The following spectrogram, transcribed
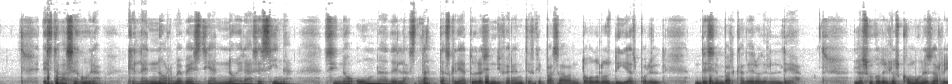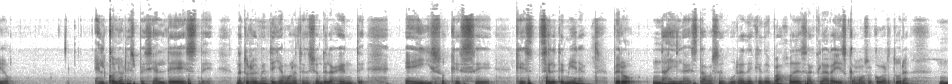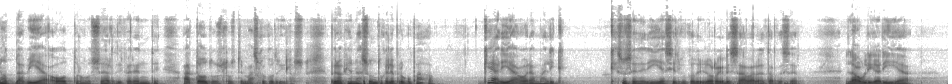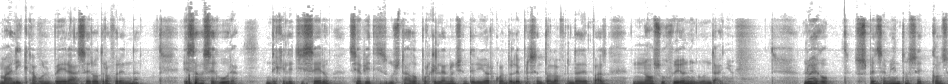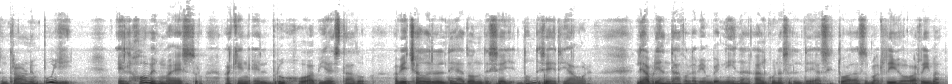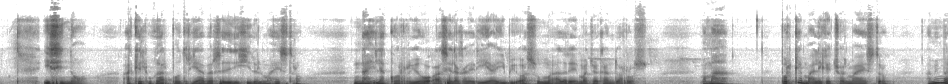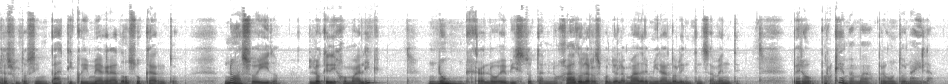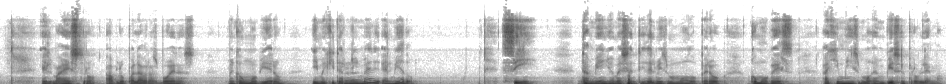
Estaba segura que la enorme bestia no era asesina, sino una de las tantas criaturas indiferentes que pasaban todos los días por el desembarcadero de la aldea. Los cocodrilos comunes del río. El color especial de este naturalmente llamó la atención de la gente e hizo que se, que se le temiera, pero Naila estaba segura de que debajo de esa clara y escamosa cobertura no había otro ser diferente a todos los demás cocodrilos. Pero había un asunto que le preocupaba. ¿Qué haría ahora Malik? ¿Qué sucedería si el cocodrilo regresaba al atardecer? ¿La obligaría Malik a volver a hacer otra ofrenda? Estaba segura de que el hechicero se había disgustado porque la noche anterior, cuando le presentó la ofrenda de paz, no sufrió ningún daño. Luego, sus pensamientos se concentraron en Puyi, el joven maestro a quien el brujo había estado, había echado de la aldea donde se, donde se iría ahora. ¿Le habrían dado la bienvenida a algunas aldeas situadas río arriba? Y si no, ¿a qué lugar podría haberse dirigido el maestro? Naila corrió hacia la galería y vio a su madre machacando arroz. Mamá, ¿por qué Malik echó al maestro? A mí me resultó simpático y me agradó su canto. ¿No has oído lo que dijo Malik? Nunca lo he visto tan enojado, le respondió la madre mirándole intensamente. Pero, ¿por qué, mamá? preguntó Naila. El maestro habló palabras buenas, me conmovieron y me quitaron el, el miedo. Sí, también yo me sentí del mismo modo, pero, como ves, allí mismo empieza el problema.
